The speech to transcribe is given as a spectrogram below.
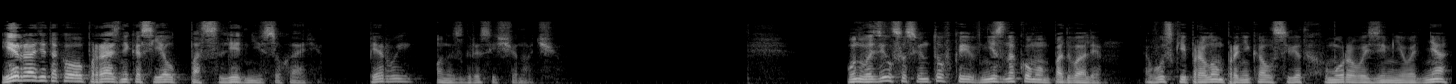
и ради такого праздника съел последний сухарь. Первый он изгрыз еще ночью. Он возился с винтовкой в незнакомом подвале. В узкий пролом проникал свет хмурого зимнего дня,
